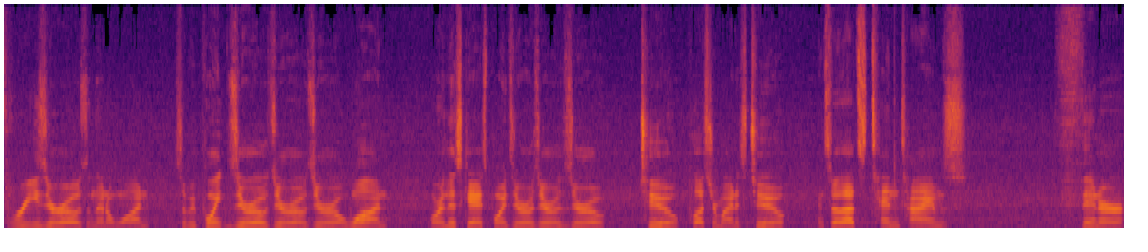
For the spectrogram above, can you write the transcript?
three zeros and then a one. So it'd we 0.0001, or in this case, 0.0002 plus or minus two. And so that's 10 times thinner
